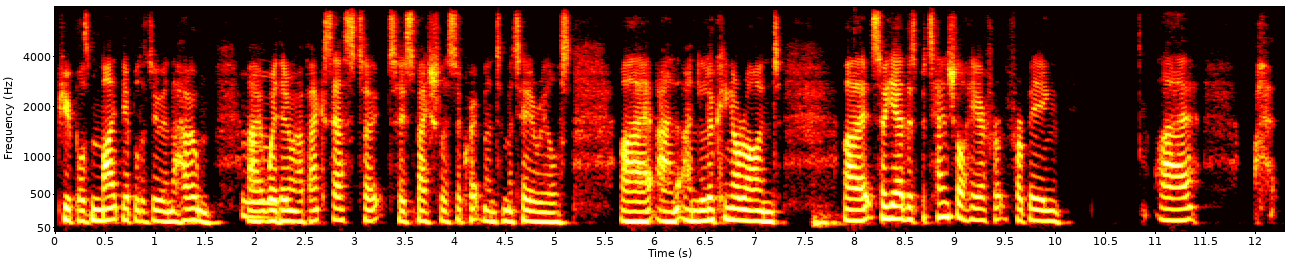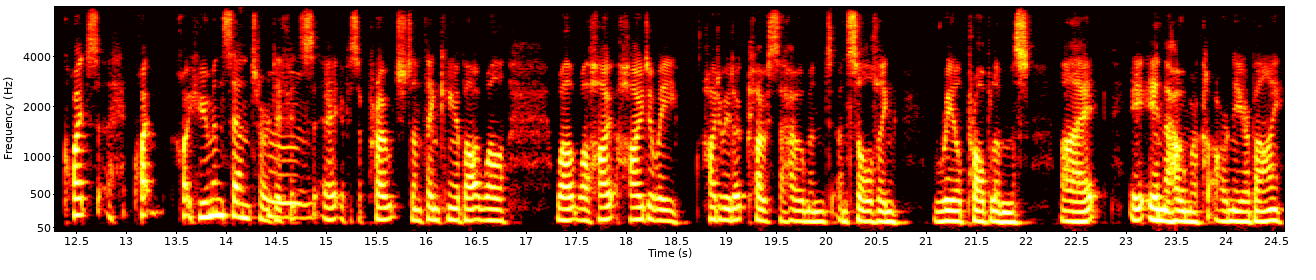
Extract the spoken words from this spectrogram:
pupils might be able to do in the home, mm. uh, hmm. where they don't have access to to specialist equipment and materials, uh, and and looking around. Uh, so yeah, there's potential here for for being. Uh, quite quite quite human centered mm. if it's hmm. uh, if it's approached and thinking about well well well how how do we how do we look close to home and and solving real problems uh, in the home or, or nearby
